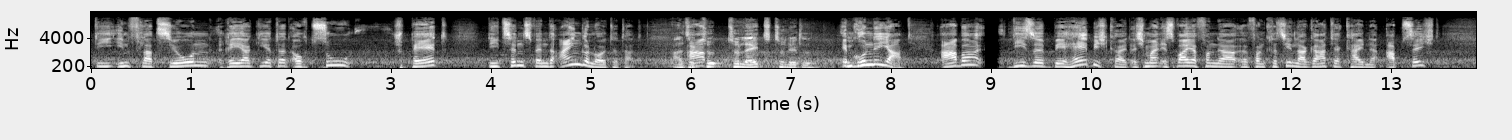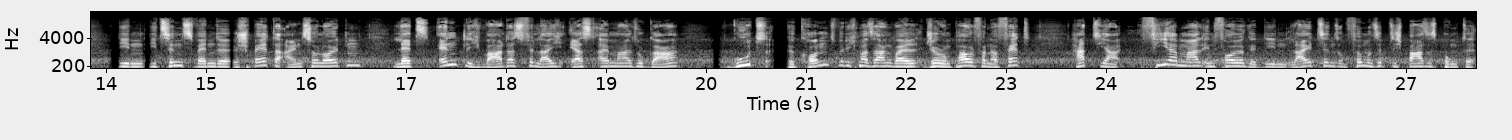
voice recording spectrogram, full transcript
die Inflation reagiert hat, auch zu spät die Zinswende eingeläutet hat. Also too, too late, too little. Im Grunde ja. Aber diese Behäbigkeit, ich meine, es war ja von, der, von Christine Lagarde ja keine Absicht, die, die Zinswende später einzuläuten. Letztendlich war das vielleicht erst einmal sogar gut gekonnt, würde ich mal sagen, weil Jerome Powell von der Fed hat ja viermal in Folge den Leitzins um 75 Basispunkte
